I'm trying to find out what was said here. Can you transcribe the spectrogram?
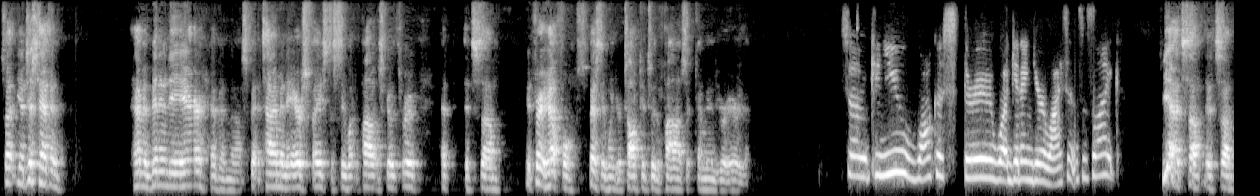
so, you know, just having having been in the air, having uh, spent time in the airspace to see what the pilots go through, it, it's um, it's very helpful, especially when you're talking to the pilots that come into your area. So, can you walk us through what getting your license is like? Yeah, it's uh, it's uh,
